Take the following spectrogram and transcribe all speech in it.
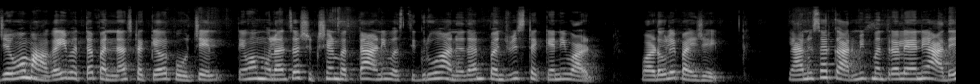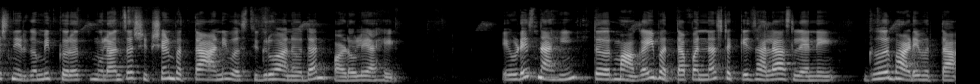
जेव्हा महागाई भत्ता पन्नास टक्क्यावर पोहोचेल तेव्हा मुलांचा शिक्षण भत्ता आणि वसतिगृह अनुदान पंचवीस टक्क्यांनी वाढ वाढवले पाहिजे. यानुसार कार्मिक मंत्रालयाने आदेश निर्गमित करत मुलांचा शिक्षण भत्ता आणि वसतिगृह अनुदान वाढवले आहे. एवढेच नाही तर महागाई भत्ता पन्नास टक्के झाला असल्याने घर भाडे भत्ता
